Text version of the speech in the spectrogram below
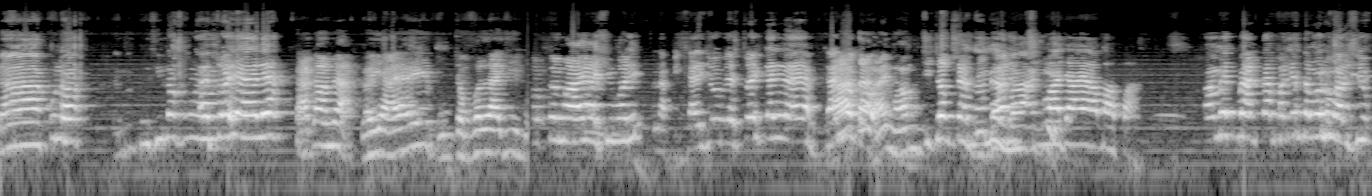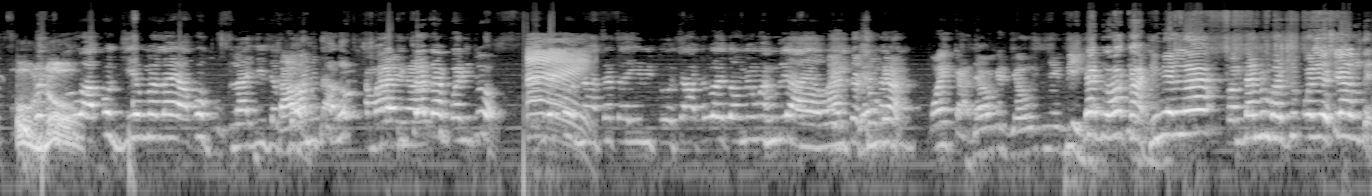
ના કોણ તમે પૂછી લો કોણ આ જોઈ આયા લે કાકા અમે કઈ આયા એ ચપ્પલ લાગી. ડોક્ટરમાં આયા છીએ વળી? ના ભિખારી જો વેસ્ટોય કરી આયા. હા તા ભાઈ મામજી જગતા અમે ભિખારી જ આયા બાપા. અમે જ પછી તમારું વાલશું ઓ નો આપો જે મલાય આપો ભૂખલાજી લાગી ખાવાનું તો આલો. અમારા ટીચર તા જો નાચતા એવી તો ચાટો હોય તો અમે મહુરે આયા હોય. આ તો છોકરા કોઈ કાઢ્યા વગર જવું જ નહીં બી. ડોહા કાઠી મેલ ના પમદાનું મરચું પડ્યું છે આલ દે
